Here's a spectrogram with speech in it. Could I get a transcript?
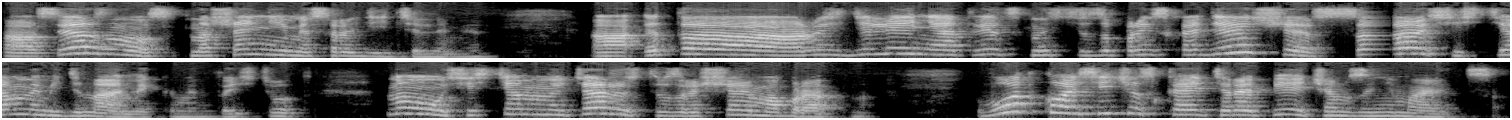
а, связанного с отношениями с родителями. А, это разделение ответственности за происходящее с системными динамиками. То есть вот, ну, системную тяжесть возвращаем обратно. Вот классическая терапия чем занимается.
